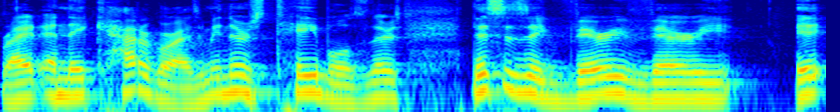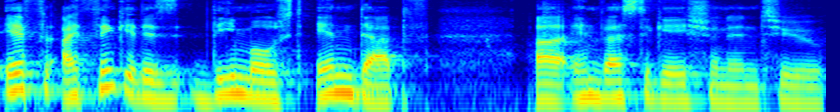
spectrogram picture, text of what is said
Right. And they categorize. I mean, there's tables. There's this is a very very if I think it is the most in depth uh, investigation into.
